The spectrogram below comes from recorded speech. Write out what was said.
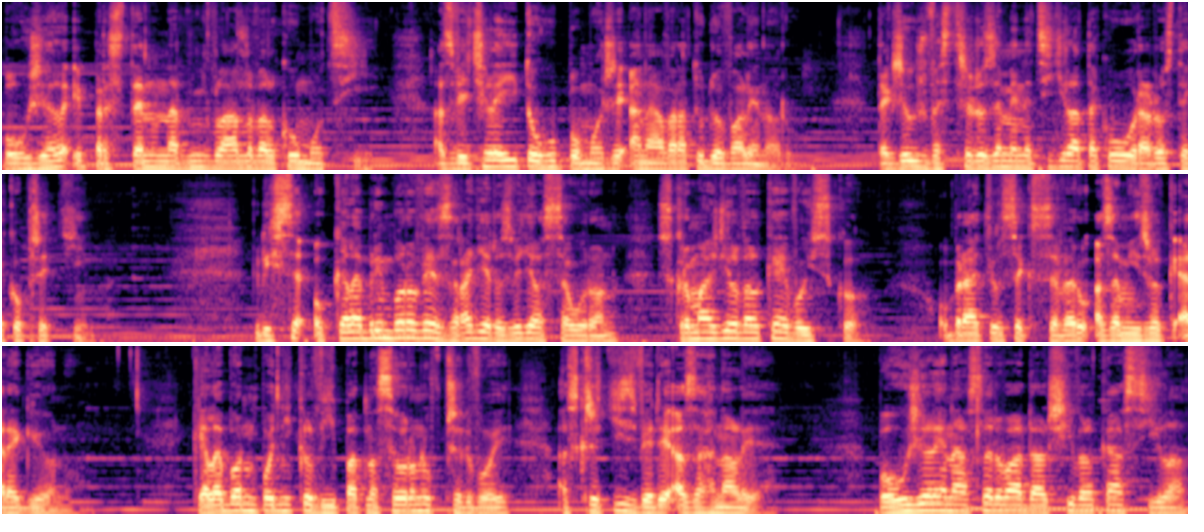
Bohužel i prsten nad ní vládl velkou mocí a zvětšil její touhu po moři a návratu do Valinoru, takže už ve středozemi necítila takovou radost jako předtím. Když se o Celebrimborově zradě dozvěděl Sauron, skromáždil velké vojsko, obrátil se k severu a zamířil k Eregionu. Celeborn podnikl výpad na Sauronův předvoj a skřetí zvědy a zahnal je. Bohužel je následovala další velká síla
